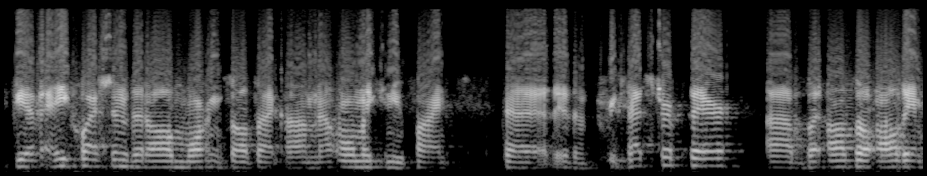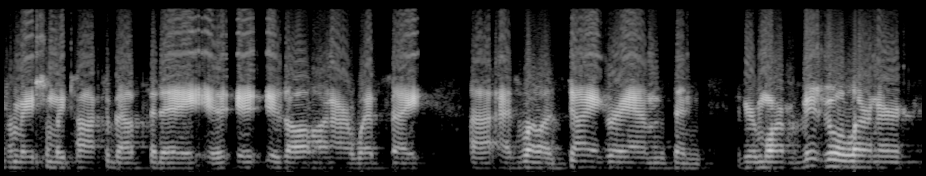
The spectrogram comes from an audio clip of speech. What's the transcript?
if you have any questions at all, mortonsalt.com. Not only can you find the the, the free test strip there, uh, but also all the information we talked about today is, is all on our website, uh, as well as diagrams. And if you're more of a visual learner,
